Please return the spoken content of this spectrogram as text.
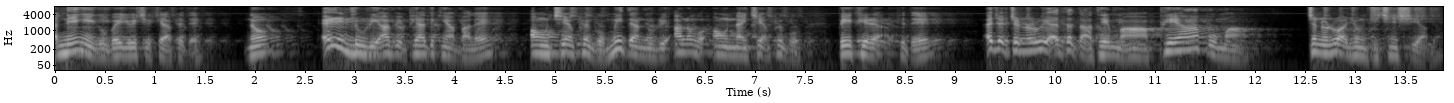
အနှင်းငယ်ကိုပဲရွေးချယ်ခဲ့ဖြစ်တယ် နော်အဲ့ဒီလူတွေအဖြစ်ဖះသခင်ကဗာလဲအောင်ခြင်းအခွင့်ကိုမိတန်လူတွေအလုံးကိုအောင်နိုင်ခြင်းအခွင့်ကိုပေးခဲ့ရဖြစ်တယ်အဲ့ကြောင့်ကျွန်တော်တို့ရဲ့အသက်တာထဲမှာဖះပုံမှာကျွန်တော်တို့ကယုံကြည်ခြင်းရှိရမယ်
